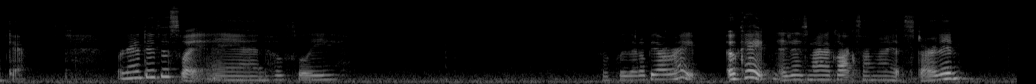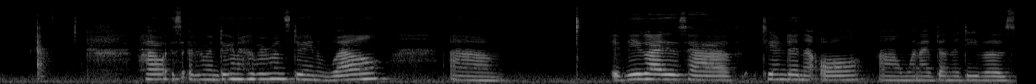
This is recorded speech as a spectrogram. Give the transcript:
Okay, we're gonna do it this way and hopefully hopefully that'll be all right. Okay, it is nine o'clock, so I'm gonna get started. How is everyone doing? I hope everyone's doing well. Um, if you guys have tuned in at all um, when I've done the Devos,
